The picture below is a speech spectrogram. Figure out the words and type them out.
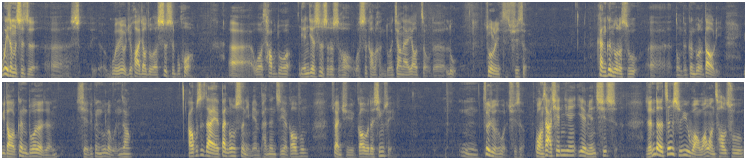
为什么辞职？呃，是古人有句话叫做“事实不惑”，呃，我差不多年届四十的时候，我思考了很多将来要走的路，做了一次取舍，看更多的书，呃。懂得更多的道理，遇到更多的人，写的更多的文章，而不是在办公室里面攀登职业高峰，赚取高额的薪水。嗯，这就是我的取舍。广厦千间，夜眠七尺，人的真实欲望往往超出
